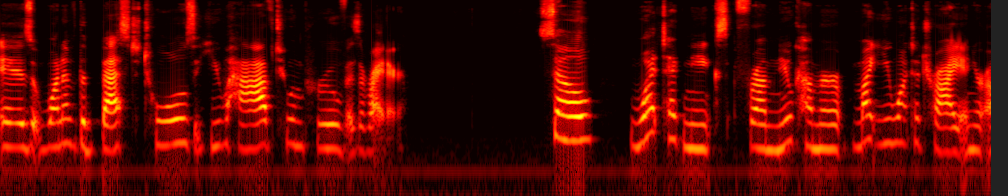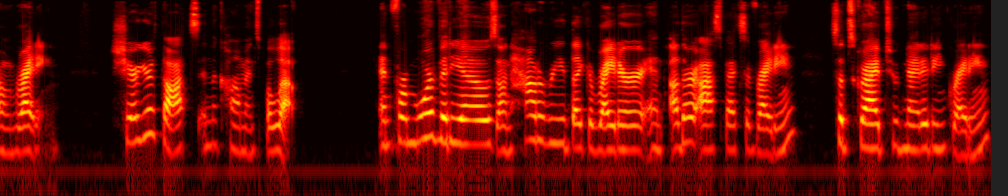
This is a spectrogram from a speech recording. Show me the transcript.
is one of the best tools you have to improve as a writer. So, what techniques from Newcomer might you want to try in your own writing? Share your thoughts in the comments below. And for more videos on how to read like a writer and other aspects of writing, subscribe to Ignited Ink Writing,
